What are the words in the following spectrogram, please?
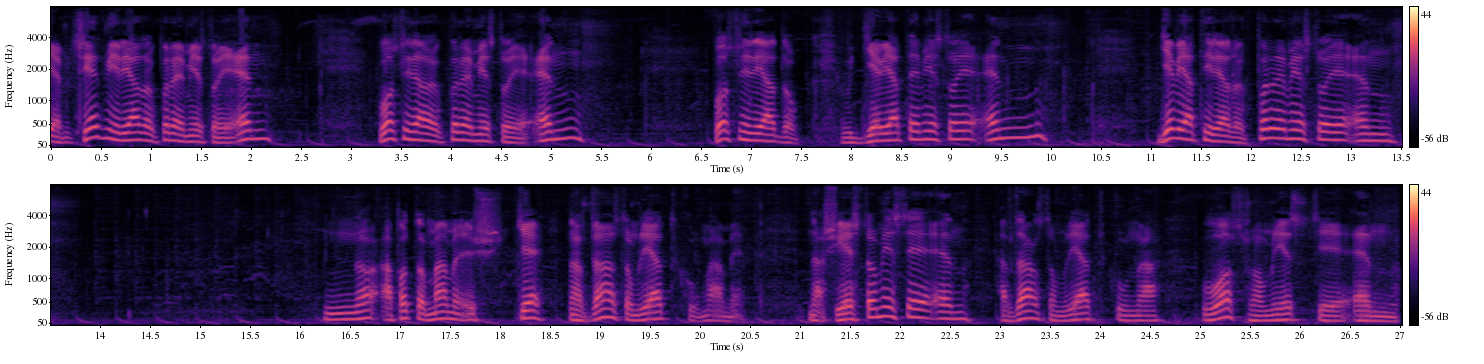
idem. Siedmý riadok, prvé miesto je N. 8 riadok, prvé miesto je N. 8 riadok, 9. miesto je N. 9. riadok, prvé miesto je N. No a potom máme ešte na 12. riadku máme na 6. mieste je N a v 12. riadku na 8. mieste je N.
